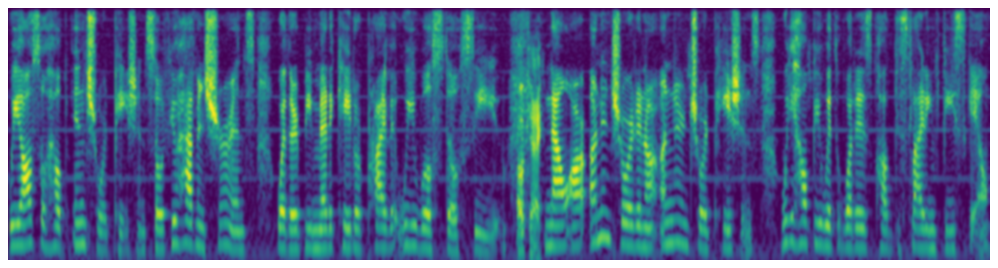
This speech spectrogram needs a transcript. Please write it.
we also help insured patients. So if you have insurance, whether it be Medicaid or private, we will still see you. Okay. Now, our uninsured and our underinsured patients, we help you with what is called the sliding fee scale.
